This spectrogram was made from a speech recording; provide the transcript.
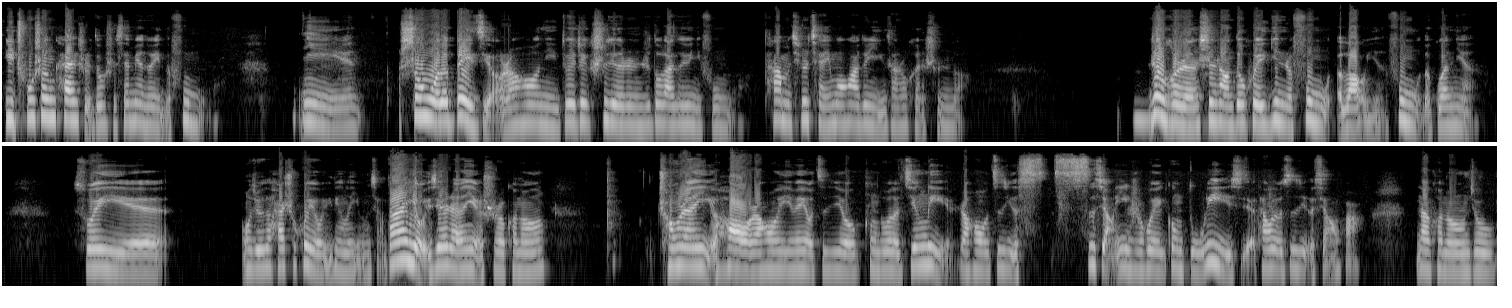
一出生开始都是先面对你的父母，你生活的背景，然后你对这个世界的认知都来自于你父母，他们其实潜移默化对你影响是很深的。任何人身上都会印着父母的烙印，父母的观念。所以我觉得还是会有一定的影响。当然，有一些人也是可能成人以后，然后因为有自己有更多的经历，然后自己的思思想意识会更独立一些，他会有自己的想法，那可能就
